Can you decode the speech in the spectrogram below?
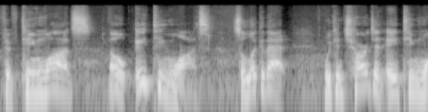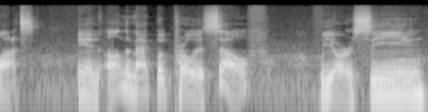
Fifteen watts. Oh, 18 watts. So look at that. We can charge at 18 watts. And on the MacBook Pro itself, we are seeing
